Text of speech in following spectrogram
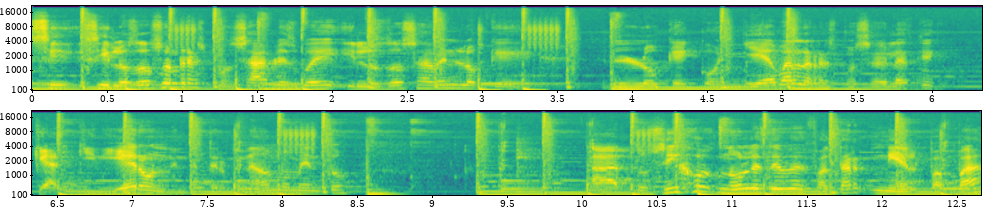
si, si los dos son responsables, güey, y los dos saben lo que, lo que conlleva la responsabilidad que, que adquirieron en determinado momento, a tus hijos no les debe faltar ni el papá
